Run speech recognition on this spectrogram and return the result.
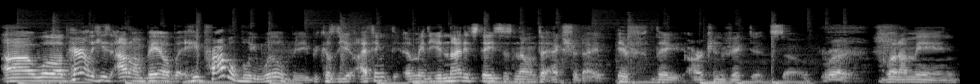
Uh, well, apparently he's out on bail, but he probably will be because the I think I mean the United States is known to extradite if they are convicted. So, Right. but I mean,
